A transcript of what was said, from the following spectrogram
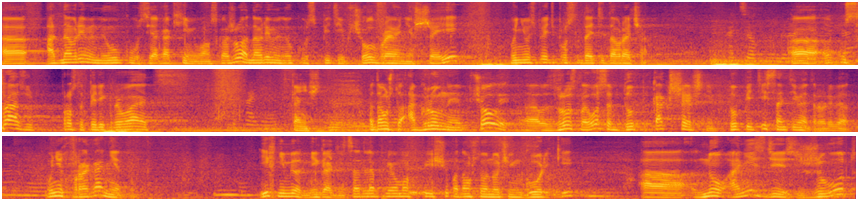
одновременный укус, я как химик вам скажу, одновременный укус пяти пчел в районе шеи, вы не успеете просто дойти до врача. Э, сразу просто перекрывает Конечно. Потому что огромные пчелы, взрослая особь, до, как шершник, до 5 сантиметров, ребят. У них врага нету. Их не мед не годится для приема в пищу, потому что он очень горький. А, но они здесь живут,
